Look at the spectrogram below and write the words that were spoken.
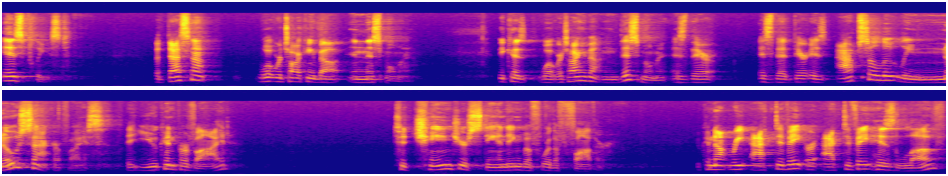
is pleased. But that's not what we're talking about in this moment. Because what we're talking about in this moment is there is that there is absolutely no sacrifice that you can provide to change your standing before the Father. You cannot reactivate or activate his love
